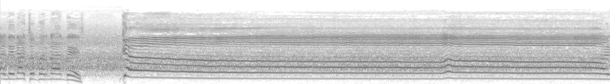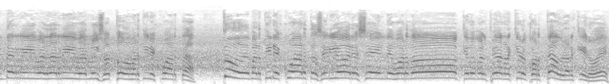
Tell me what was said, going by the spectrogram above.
¡Gol! De Nacho Fernández. ¡Gol! De River, de River. Lo hizo todo Martínez cuarta. Todo de Martínez cuarta, señores. Él desbordó. Quedó golpeado el arquero, cortado el arquero, ¿eh?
